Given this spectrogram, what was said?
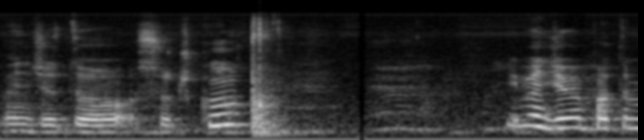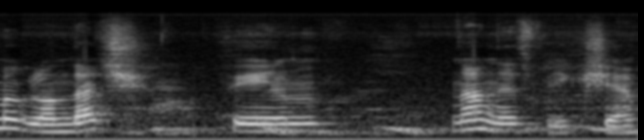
będzie do soczku i będziemy potem oglądać film na Netflixie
